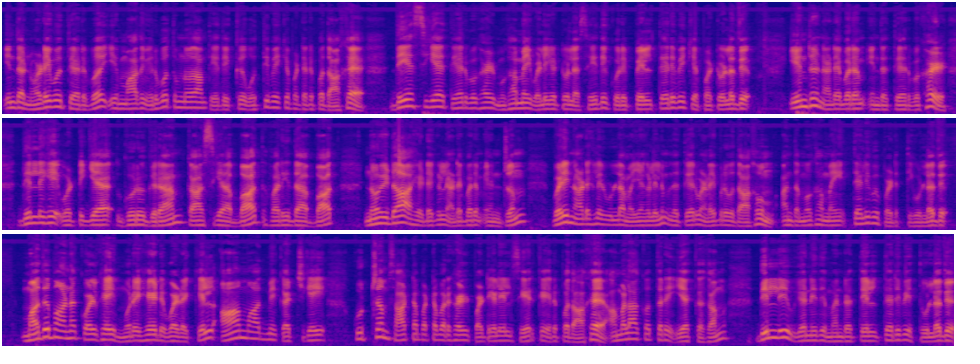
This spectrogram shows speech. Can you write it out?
இந்த நுழைவுத் தேர்வு இம்மாதம் இருபத்தொன்பதாம் தேதிக்கு ஒத்திவைக்கப்பட்டிருப்பதாக தேசிய தேர்வுகள் முகமை வெளியிட்டுள்ள செய்திக்குறிப்பில் தெரிவிக்கப்பட்டுள்ளது. இன்று நடைபெறும் இந்த தேர்வுகள் தில்லியை ஒட்டிய குருகிராம் காசியாபாத் ஃபரிதாபாத் நொய்டா ஆகிய இடங்களில் நடைபெறும் என்றும் வெளிநாடுகளில் உள்ள மையங்களிலும் இந்த தேர்வு நடைபெறுவதாகவும் அந்த முகமை தெளிவுபடுத்தியுள்ளது. மதுபான கொள்கை முறைகேடு வழக்கில் ஆம் ஆத்மி கட்சியை குற்றம் சாட்டப்பட்டவர்கள் பட்டியலில் சேர்க்க இருப்பதாக அமலாக்கத்துறை இயக்ககம் தில்லி உயர்நீதிமன்றத்தில் தெரிவித்துள்ளது.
